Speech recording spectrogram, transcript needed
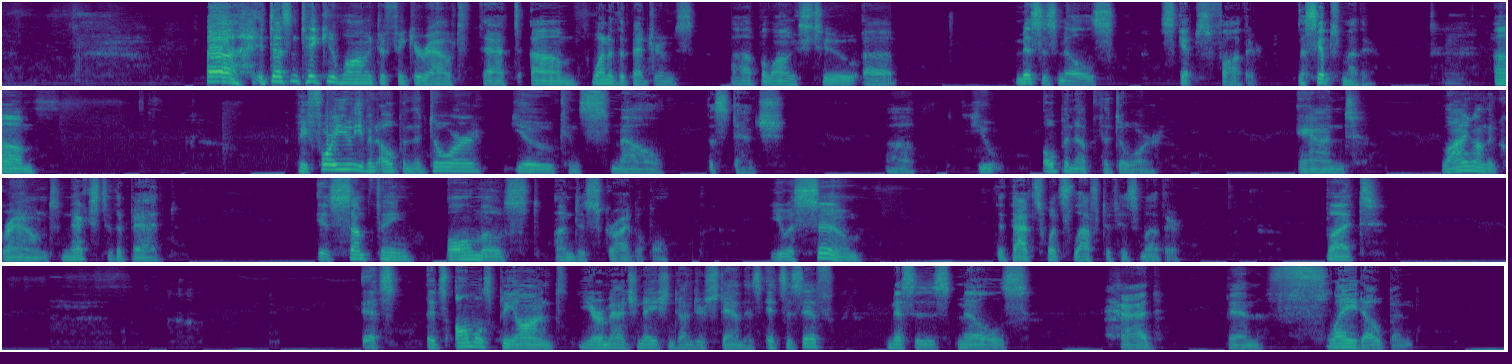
Uh, it doesn't take you long to figure out that um, one of the bedrooms uh, belongs to uh, Mrs. Mills, Skip's father, the Skip's mother. Um, before you even open the door, you can smell the stench. Uh, you open up the door, and lying on the ground next to the bed is something almost undescribable. You assume that that's what's left of his mother. But it's it's almost beyond your imagination to understand this. It's as if Mrs. Mills had been flayed open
